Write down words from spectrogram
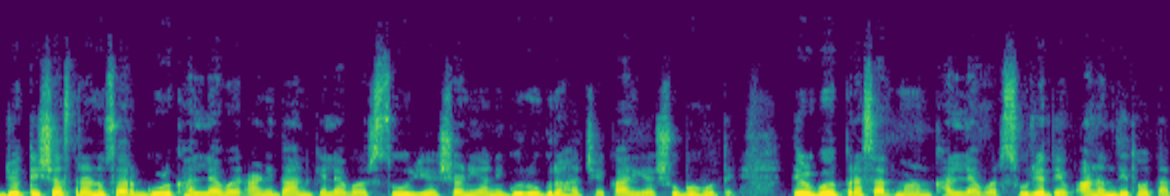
ज्योतिषशास्त्रानुसार गुळ खाल्ल्यावर आणि दान केल्यावर सूर्य शनी आणि गुरुग्रहाचे कार्य शुभ होते. तिळगुळ प्रसाद म्हणून खाल्ल्यावर सूर्यदेव आनंदित होतात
